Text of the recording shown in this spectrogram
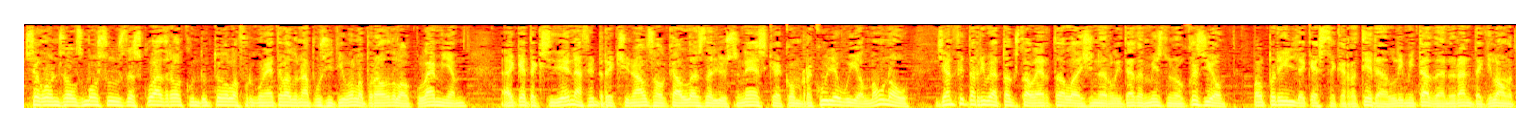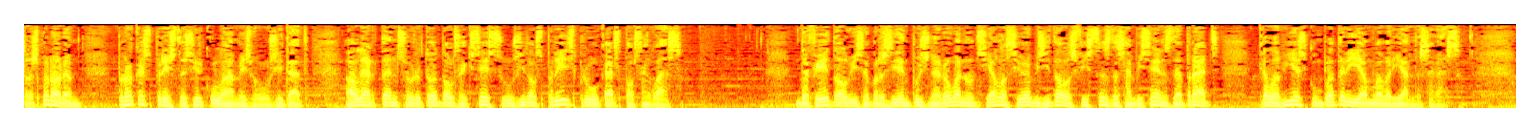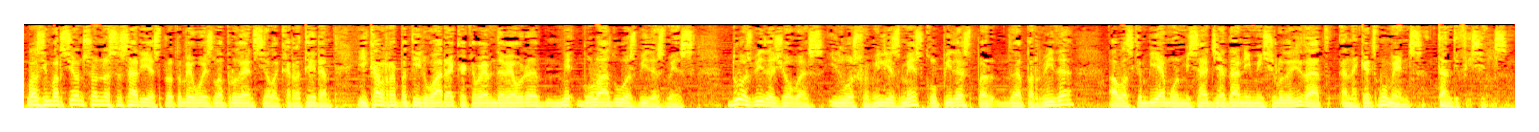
Segons els Mossos d'Esquadra, el conductor de la furgoneta va donar positiu en la prova de l'alcoholèmia. Aquest accident ha fet reaccionar els alcaldes de Lluçanès, que, com recull avui el 9-9, ja han fet arribar tocs d'alerta a la Generalitat en més d'una ocasió pel perill d'aquesta carretera, limitada a 90 km per hora, però que es presta a circular a més velocitat. Alerten sobretot dels excessos i dels perills provocats pels senglars. De fet, el vicepresident Puigneró va anunciar en la seva visita a les festes de Sant Vicenç de Prats que la via es completaria amb la variant de Sagàs. Les inversions són necessàries, però també ho és la prudència a la carretera, i cal repetir-ho ara que acabem de veure volar dues vides més. Dues vides joves i dues famílies més colpides per, de per vida a les que enviem un missatge d'ànim i solidaritat en aquests moments tan difícils.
